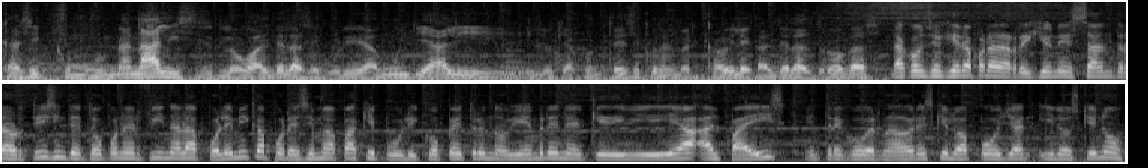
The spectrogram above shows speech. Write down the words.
casi como un análisis global de la seguridad mundial y, lo que acontece con el mercado ilegal de las drogas. La consejera para las regiones Sandra Ortiz intentó poner fin a la polémica por ese mapa que publicó Petro en noviembre en el que dividía al país entre gobernadores que lo apoyan y los que no.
